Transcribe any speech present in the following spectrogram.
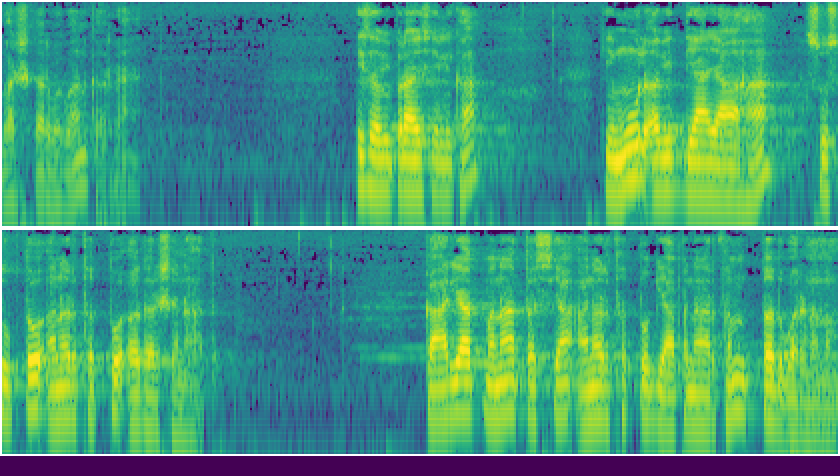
भाष्कर भगवान कर रहे हैं। इस अभिप्राय से लिखा कि मूल अविद्या सुसुप्तो अनर्थत्व अदर्शनात्। कार्यात्मना तस्या अनर्थत्व ज्ञापनार्थम तद वर्णनम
